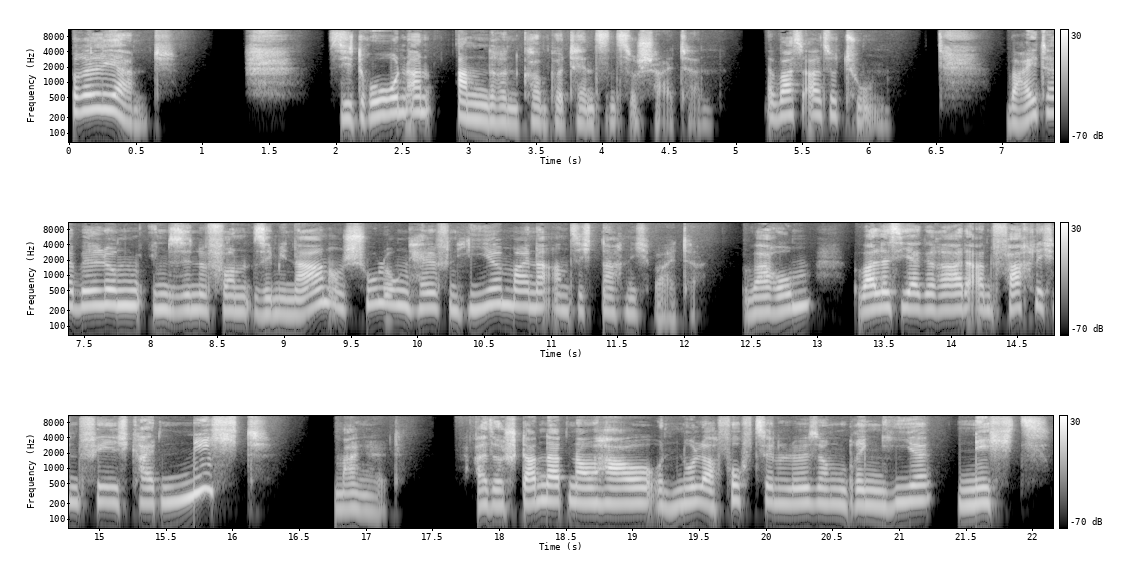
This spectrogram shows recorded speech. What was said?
brillant. Sie drohen an anderen Kompetenzen zu scheitern. Was also tun? Weiterbildungen im Sinne von Seminaren und Schulungen helfen hier meiner Ansicht nach nicht weiter. Warum? Weil es ja gerade an fachlichen Fähigkeiten nicht mangelt. Also Standard-Know-how und 0 auf 15 Lösungen bringen hier nichts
